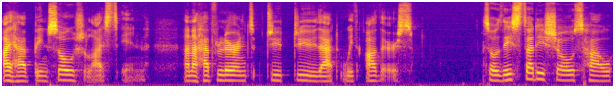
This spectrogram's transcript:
I have been socialized in, and I have learned to do that with others. So this study shows how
